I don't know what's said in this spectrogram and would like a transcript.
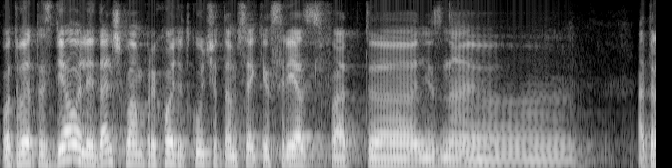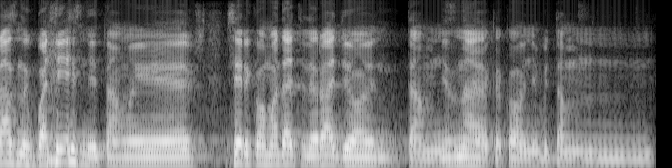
Вот вы это сделали, и дальше к вам приходит куча там всяких средств от, э, не знаю, от разных болезней, там, и все рекламодатели радио, там, не знаю, какого-нибудь там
